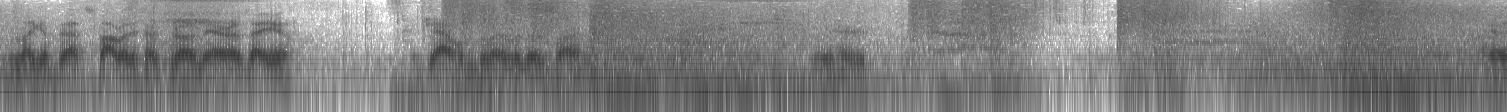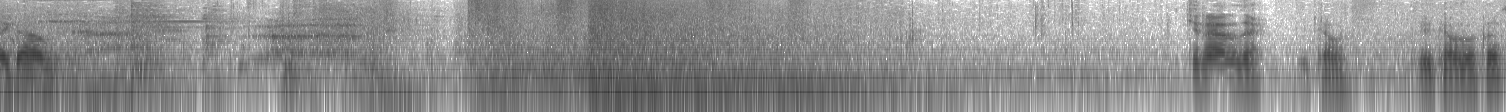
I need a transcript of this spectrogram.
This is like a that spot where they start throwing arrows at you. The javelins, whatever those are. Really hurt. Here they come. Get out of there. You coming? Are You coming with us?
